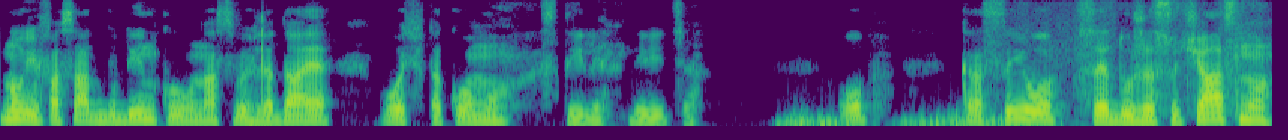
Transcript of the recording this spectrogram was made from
Ну і фасад будинку у нас виглядає ось в такому стилі. Дивіться. Оп, красиво, все дуже сучасно.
